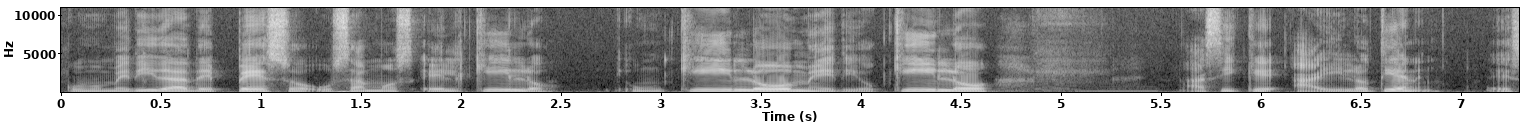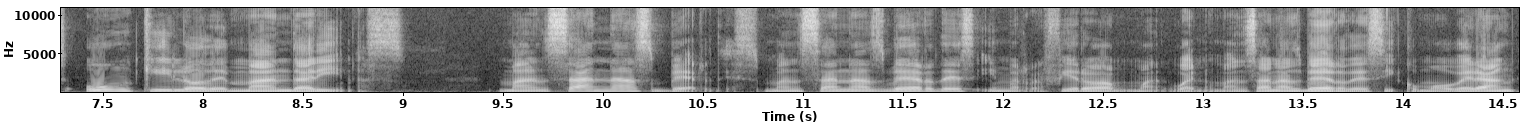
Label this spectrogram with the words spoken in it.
Como medida de peso usamos el kilo. Un kilo, medio kilo. Así que ahí lo tienen. Es un kilo de mandarinas manzanas verdes. Manzanas verdes y me refiero a, bueno, manzanas verdes y como verán,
